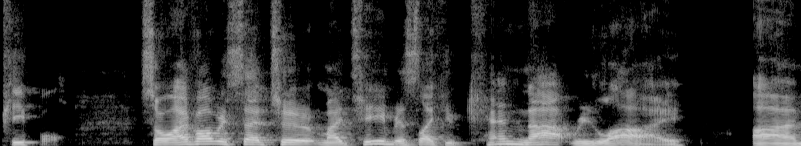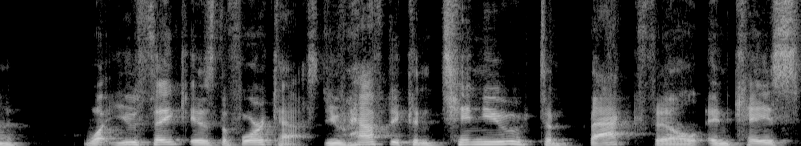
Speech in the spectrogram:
people. So I've always said to my team, it's like you cannot rely on what you think is the forecast. You have to continue to backfill in case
